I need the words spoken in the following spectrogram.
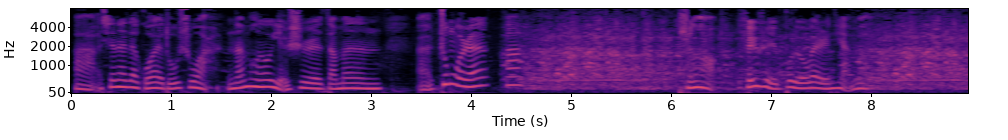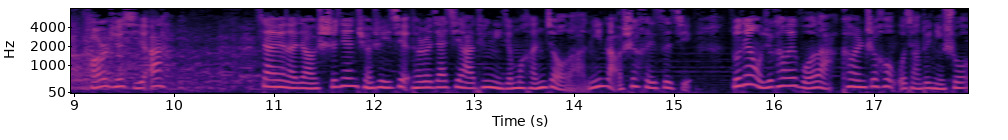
啊，现在在国外读书啊，男朋友也是咱们呃中国人哈。挺好，肥水不流外人田嘛，好好学习啊！下一位呢叫时间全是一切，他说佳期啊，听你节目很久了，你老是黑自己。昨天我去看微博了，看完之后我想对你说，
